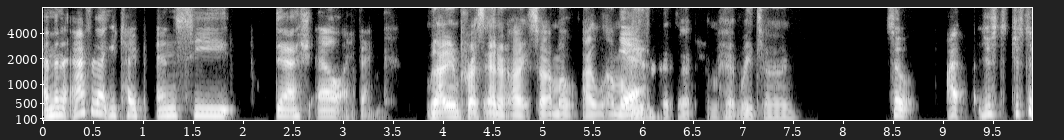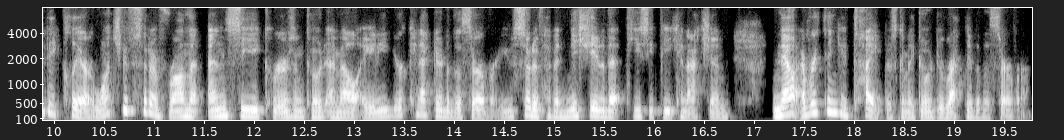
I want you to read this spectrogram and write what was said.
And then after that, you type nc dash l, I think. But I didn't press enter. All right, so I'm a, I, I'm Yeah. leave it at that. I'm hit return. So I just just to be clear, once you've sort of run that nc careersincode.ml80, you're connected to the server. You sort of have initiated that TCP connection. Now everything you type is going to go directly to the server.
